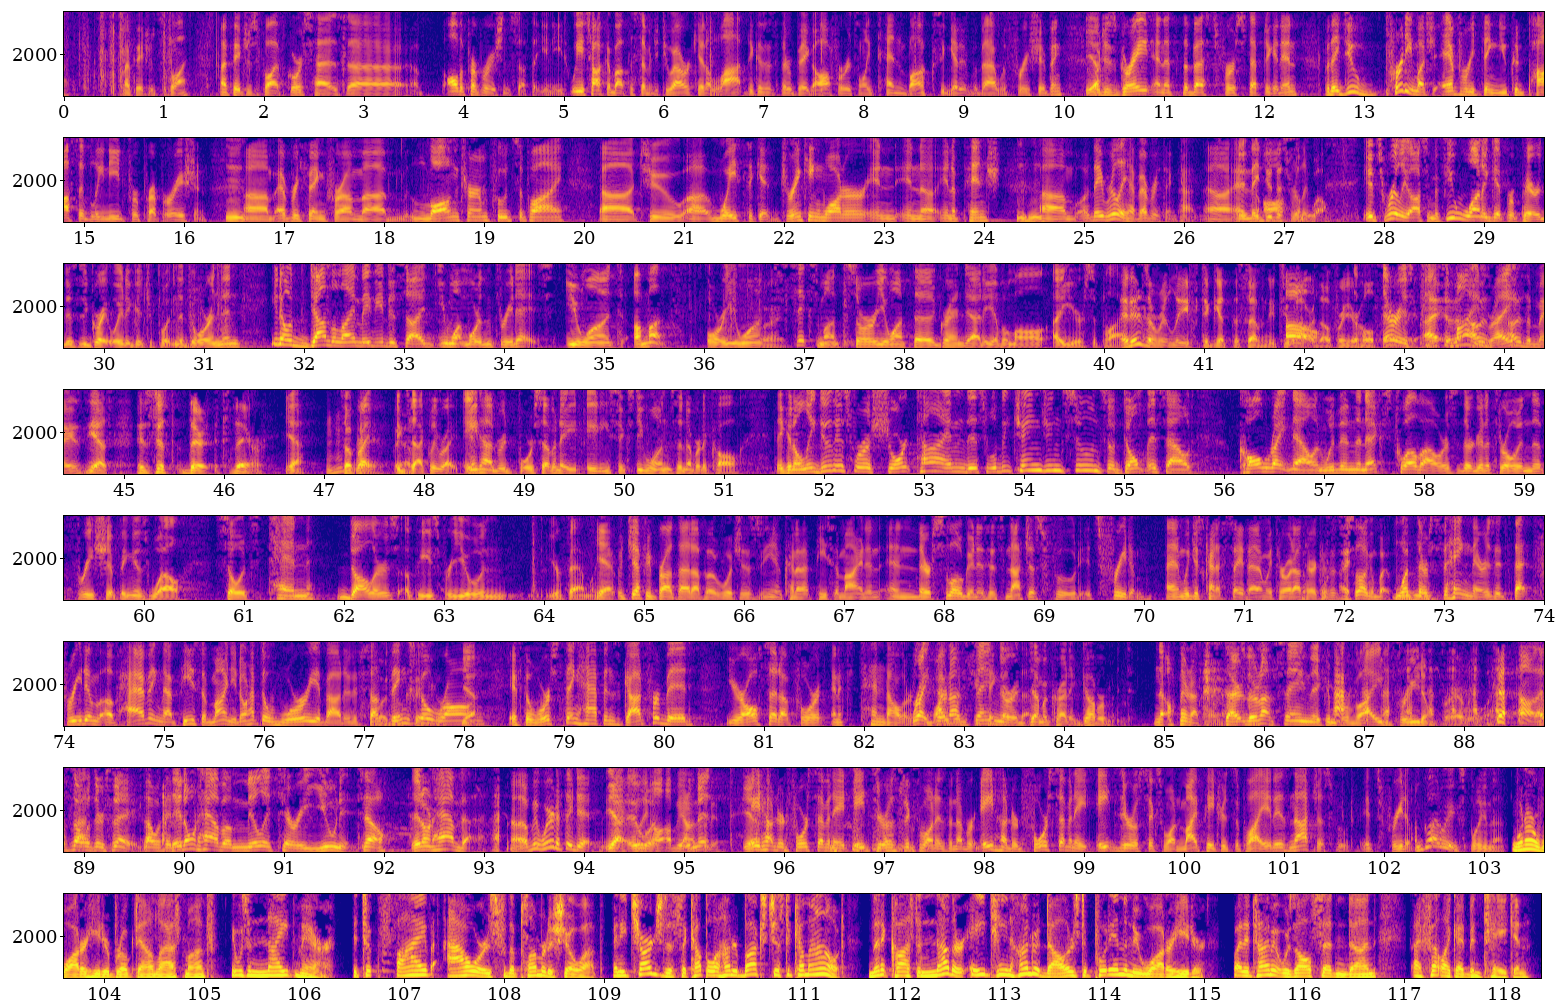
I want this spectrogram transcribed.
My Patriot Supply. My Patriot Supply, of course, has uh, all the preparation stuff that you need. We talk about the seventy two hour kit a lot because it's their big offer. It's only ten bucks. You get it with that with free shipping, Yeah. which is great, and it's the best first step to get in. But they do pretty much everything you could possibly need for preparation. Um, everything from uh, long term food supply uh, to uh, ways to get drinking water in in a, in a pinch. Um, they really have everything, Pat, uh, and It's they do this really well. It's really awesome. If you want to get prepared, this is a great way to get your foot in the door. And then, you know, down the line, maybe you decide you want more than three days. You want a month, or you want six months, or you want the granddaddy of them all, a year supply. It is a relief to get the 72 Oh, hour though for your whole there family. is peace of mind, I was, right? I was amazed. Yes, it's just there. It's there. Yeah. Mm-hmm. It's okay. Right. Yeah. Exactly right. 800 478 8061 is the number to call. They can only do this for a short time. This will be changing soon, so don't miss out. Call right now, and within the next 12 hours, they're going to throw in the free shipping as well. So it's $10 a piece for you and your family. Yeah, Jeffrey brought that up, uh, which is you know kind of that peace of mind, and, and their slogan is it's not just food, it's freedom, and we just kind of say that and we throw it out there because it's a slogan. But what they're saying there is it's that freedom of having that peace of mind. You don't have to worry about it if some Boy, things go wrong. Yeah. If the worst thing happens, God forbid, you're all set up for it, and it's ten dollars. Right. They're not saying they're a democratic government. No, they're not saying that. They're, they're not saying they can provide freedom for everyone. No, that's, that's not, not- what they're saying. It's not what they They do. don't have a military unit. No. They don't have that. Uh, it'd be weird if they did. Yeah, it actually. would. I'll, I'll be honest Wouldn't with you. Yeah. 800 478 8061 is the number. 800 478 8061. My Patriot Supply. It is not just food, it's freedom. I'm glad we explained that. When our water heater broke down last month, it was a nightmare. It took five hours for the plumber to show up, and he charged us a couple of hundred bucks just to come out. Then it cost another $1,800 to put in the new water heater. By the time it was all said and done, I felt like I'd been taken.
